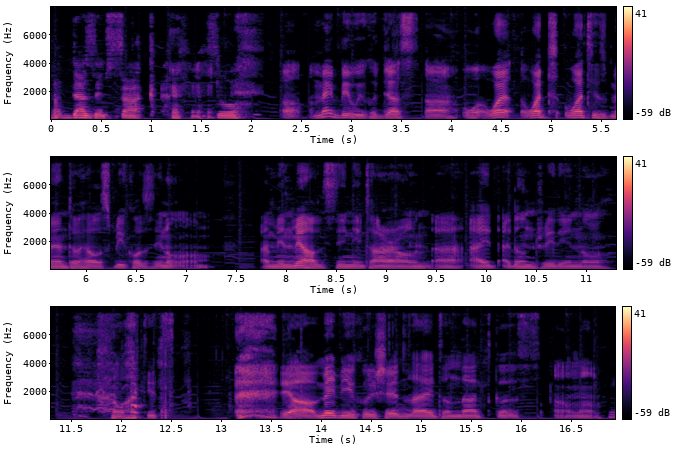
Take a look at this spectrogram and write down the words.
that doesn't suck. so Uh, maybe we could just uh, what what what is mental health? Because you know, um, I mean, me I've seen it around. Uh, I I don't really know what it's. yeah, maybe you could shed light on that because um, uh,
